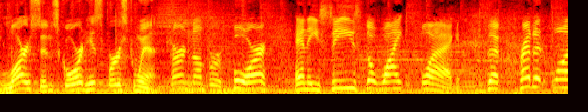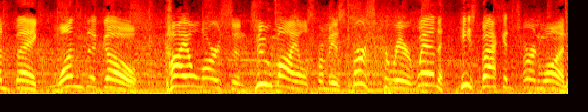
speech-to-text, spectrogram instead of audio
Larson scored his first win. Turn number four, and he sees the white flag. The Credit One Bank, one to go. Kyle Larson, two miles from his first career win. He's back in turn one.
